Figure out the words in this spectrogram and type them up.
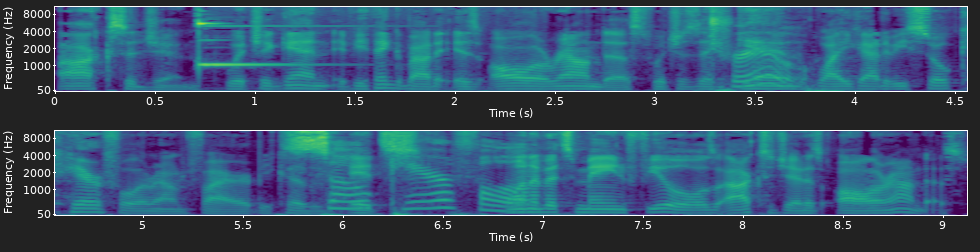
oxygen, which again, if you think about it, is all around us, which is again True. why you got to be so careful around fire because it's So it's careful. one of its main fuels, oxygen, is all around us.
